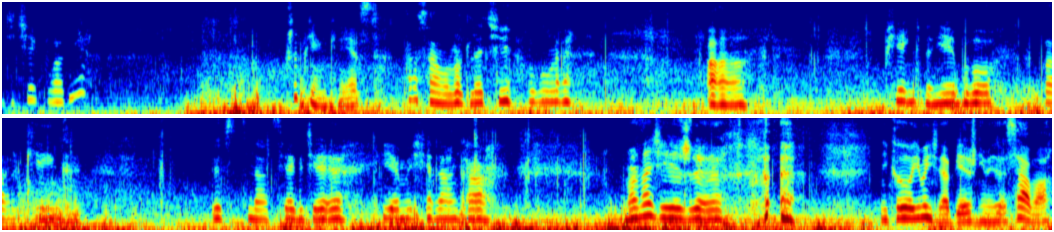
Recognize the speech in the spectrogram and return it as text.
Widzicie jak ładnie? Przepięknie jest. Tam samolot leci w ogóle. A piękne niebo, parking, destynacja, gdzie jemy śniadanka. Mam nadzieję, że nikogo nie będzie na bieżni, będę sama.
